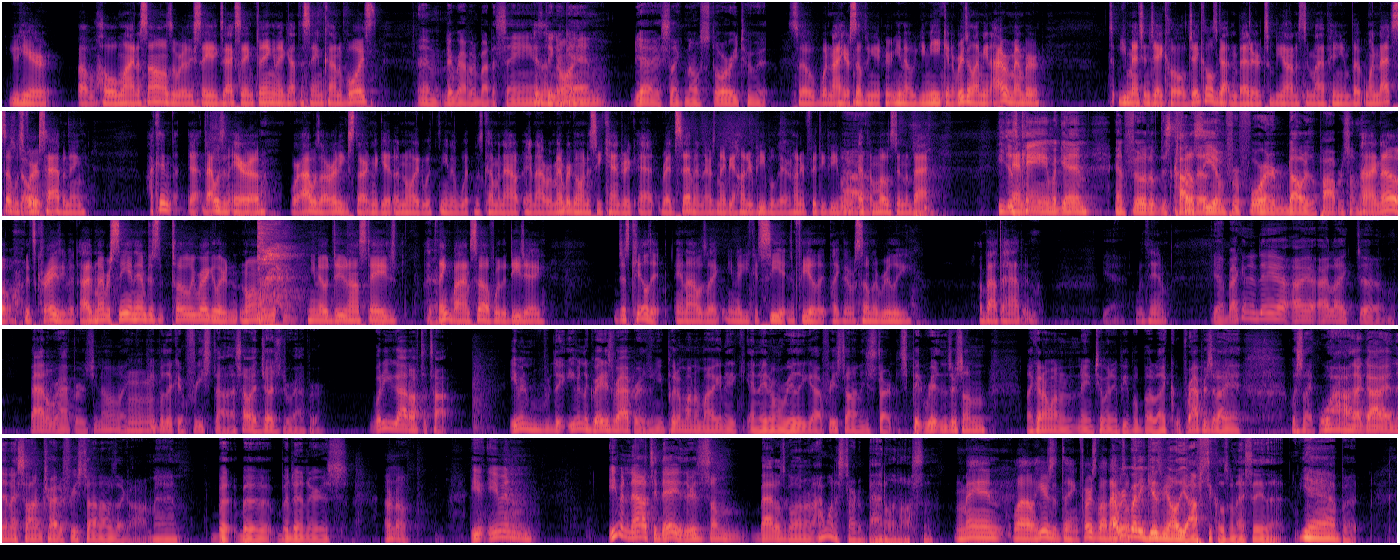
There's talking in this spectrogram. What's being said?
you hear a whole line of songs where they say the exact same thing and they got the same kind of voice. And they rapping about the same It's thing annoying. again. Yeah, it's like no story to it. So when I hear something you know unique and original, I mean, I remember t- you mentioned J Cole. J Cole's gotten better, to be honest, in my opinion. But when that stuff was dope. first happening, I couldn't. That was an era where I was already starting to get annoyed with you know what was coming out. And I remember going to see Kendrick at Red Seven. There was maybe hundred people there, 150 people at the most in the back. He just And- came again and filled up this up. coliseum for four hundred dollars a pop or something. I know it's crazy, but I remember seeing him just totally regular, normal, you know, dude on stage. I think by himself with a DJ, just killed it. And I was like, you know, you could see it and feel it, like there was something really about to happen yeah, with him. yeah. Back in the day, I I liked um, battle rappers. You know, like Mm-hmm. people that can freestyle. That's how I judged a rapper. What do you got off the top? Even the even the greatest rappers, when you put them on a mic and they and they don't really got freestyle and they just start spit writtens or something. Like I don't want to name too many people, but like rappers that I was like, wow, that guy. And then I saw him try to freestyle, and I was like, oh man. But but but then there's, I don't know, even even now today, there's some battles going on. I want to start a battle in Austin. Man, well, here's the thing. First of all, that was a, Everybody gives me all the obstacles when I say that. Yeah, but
